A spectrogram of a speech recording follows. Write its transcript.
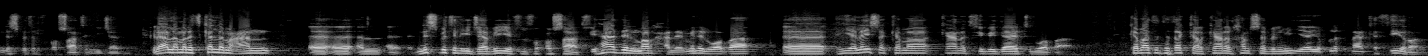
نسبة الفحوصات الإيجابية. الآن لما نتكلم عن آه، نسبه الإيجابية في الفحوصات في هذه المرحلة من الوباء هي ليس كما كانت في بداية الوباء. كما تتذكر كان ال 5% يقلقنا كثيرا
